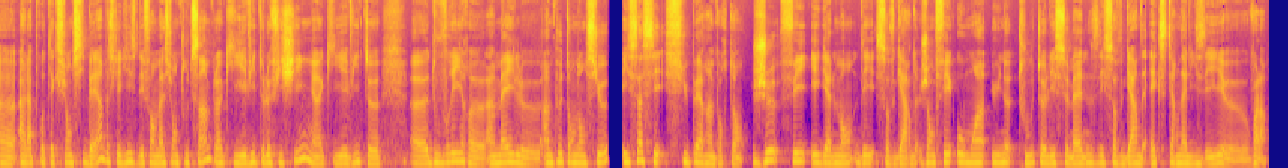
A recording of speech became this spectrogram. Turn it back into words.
euh, à la protection cyber parce qu'il existe des formations toutes simples qui évitent le phishing, qui évitent d'ouvrir un mail un peu tendancieux. Et ça, c'est super important. Je fais également des sauvegardes. J'en fais au moins une toutes les semaines, des sauvegardes externalisées. Euh, voilà.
